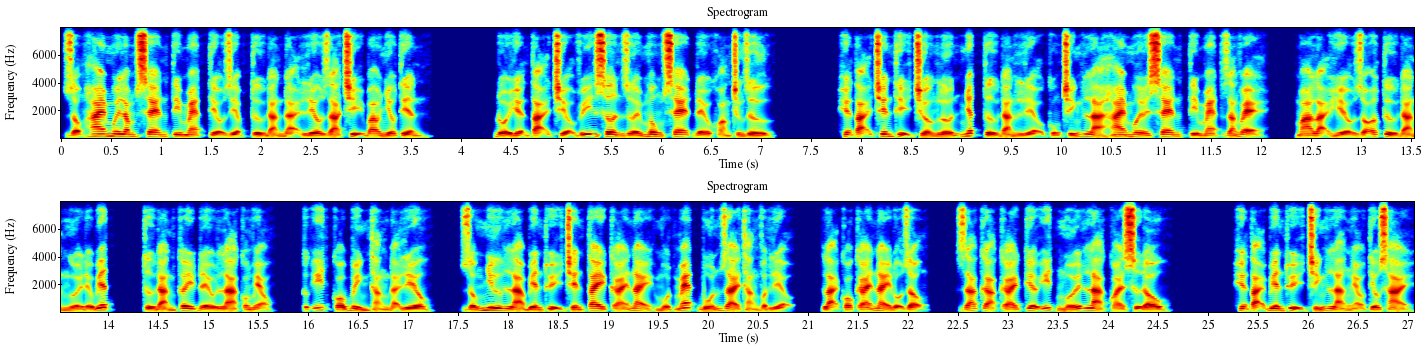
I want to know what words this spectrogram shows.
rộng 25cm tiểu diệp tử đàn đại liêu giá trị bao nhiêu tiền. Đổi hiện tại triệu vĩ sơn dưới mông xe đều khoảng chừng dư. Hiện tại trên thị trường lớn nhất tử đàn liệu cũng chính là 20cm dáng vẻ, mà lại hiểu rõ tử đàn người đều biết, tử đàn cây đều là con mèo, cực ít có bình thẳng đại liêu, giống như là biên thụy trên tay cái này 1 mét 4 dài thẳng vật liệu, lại có cái này độ rộng, giá cả cái kia ít mới là quái sự đâu. Hiện tại biên thụy chính là nghèo tiêu xài.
